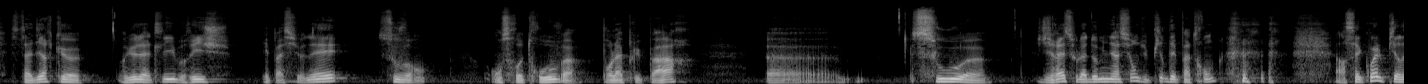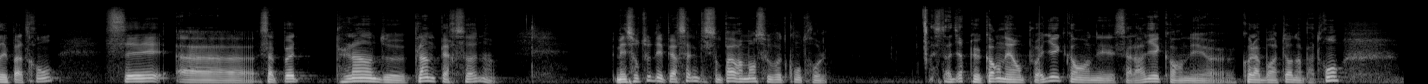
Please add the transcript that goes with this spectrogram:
C'est-à-dire que au lieu d'être libre, riche et passionné, souvent, on se retrouve, pour la plupart, euh, sous, euh, je dirais, sous la domination du pire des patrons. Alors, c'est quoi le pire des patrons? C'est, euh, ça peut être plein de, plein de personnes, mais surtout des personnes qui ne sont pas vraiment sous votre contrôle. C'est-à-dire que quand on est employé, quand on est salarié, quand on est collaborateur d'un patron,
